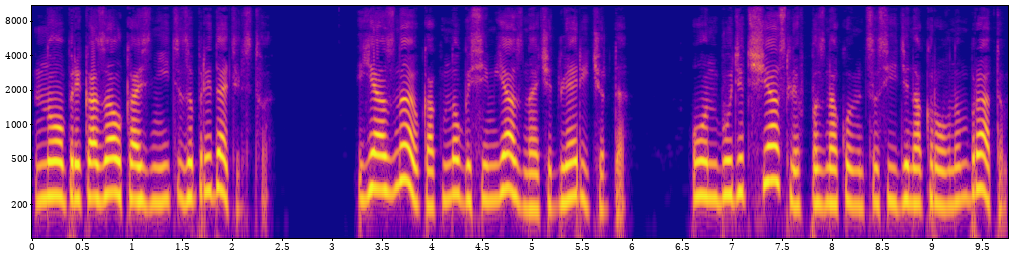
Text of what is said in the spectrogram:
но приказал казнить за предательство. Я знаю, как много семья значит для Ричарда. Он будет счастлив познакомиться с единокровным братом.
